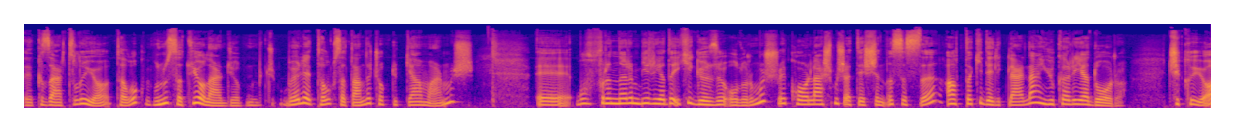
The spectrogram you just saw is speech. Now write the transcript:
e, kızartılıyor tavuk. Bunu satıyorlar diyor. Böyle tavuk satan da çok dükkan varmış. E, bu fırınların bir ya da iki gözü olurmuş ve korlaşmış ateşin ısısı alttaki deliklerden yukarıya doğru çıkıyor.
